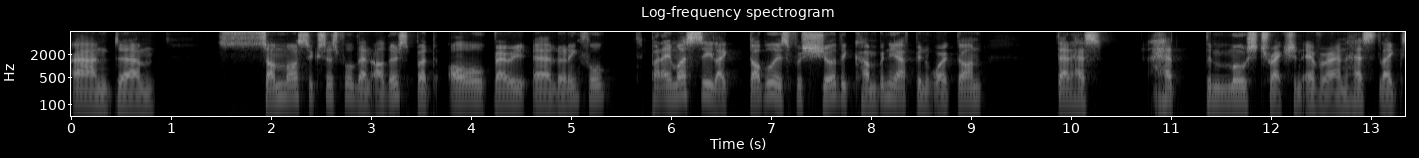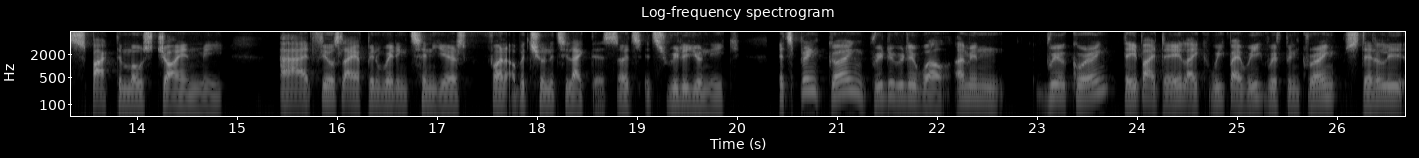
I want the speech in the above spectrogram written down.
and um, some more successful than others, but all very uh, learningful. But I must say, like Doubble is for sure the company I've been worked on that has had the most traction ever and has like sparked the most joy in me. Uh, it feels like I've been waiting 10 years for an opportunity like this. So it's it's really unique. It's been going really really well. I mean, we're growing day by day, like week by week. We've been growing steadily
